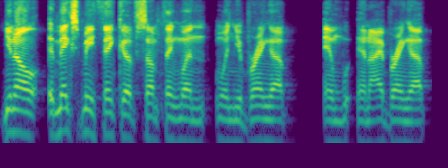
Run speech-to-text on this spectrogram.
You know, it makes me think of something when, when you bring up and, and I bring up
